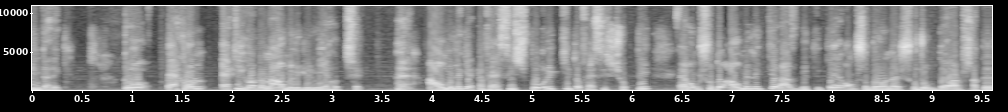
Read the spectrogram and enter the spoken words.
তিন তারিখে। তো এখন একই ঘটনা আওয়ামী লীগের নিয়ে হচ্ছে হ্যাঁ আওয়ামী লীগ একটা ফ্যাসিস্ট পরীক্ষিত ফ্যাসিস্ট শক্তি এবং শুধু আওয়ামী লীগকে রাজনীতিতে অংশগ্রহণের সুযোগ দেওয়ার সাথে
